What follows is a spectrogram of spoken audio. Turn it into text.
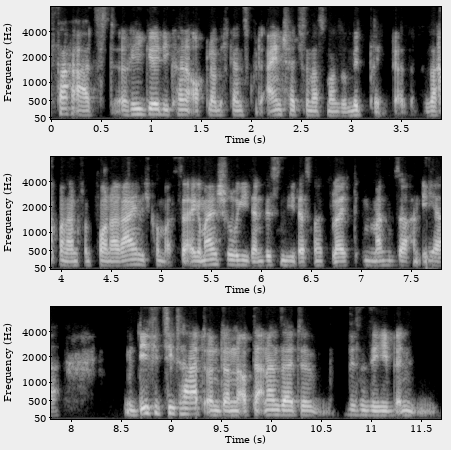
Facharztriege, die können auch, glaube ich, ganz gut einschätzen, was man so mitbringt. Also sagt man dann von vornherein, ich komme aus der Allgemeinchirurgie, dann wissen die, dass man vielleicht in manchen Sachen eher ein Defizit hat und dann auf der anderen Seite wissen sie, wenn,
